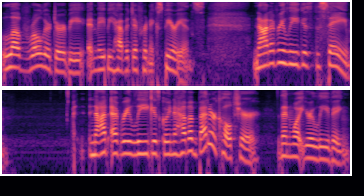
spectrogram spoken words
love roller derby and maybe have a different experience. Not every league is the same. Not every league is going to have a better culture than what you're leaving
